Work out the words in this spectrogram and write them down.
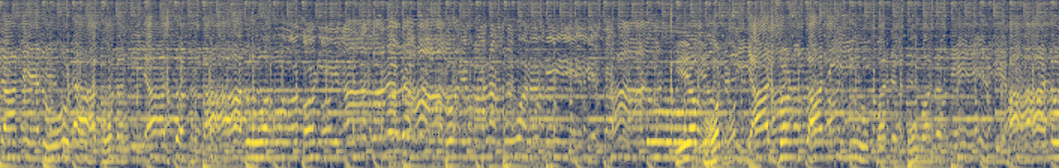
જાને રોડા ઘોડલિયા શણગારો ઉપર કુંવર ને બિહાડો.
